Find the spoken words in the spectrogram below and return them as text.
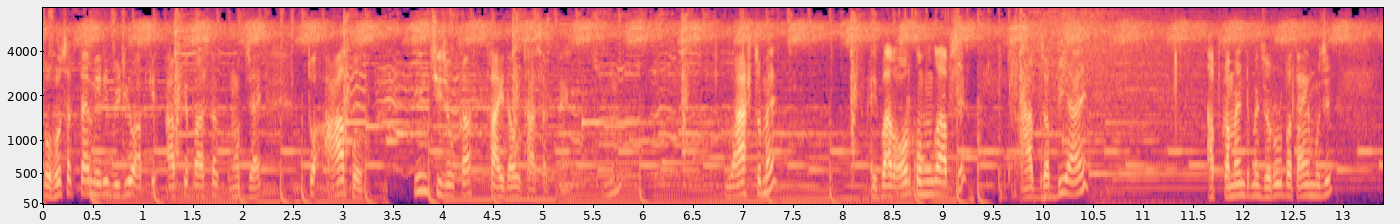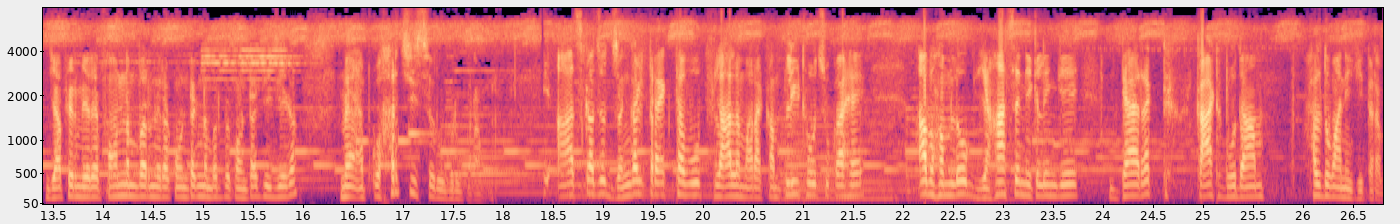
तो हो सकता है मेरी वीडियो आपके आपके पास तक पहुँच जाए तो आप इन चीज़ों का फ़ायदा उठा सकते हैं। लास्ट हम्म? में, एक बार और कहूँगा आपसे, आप जब भी आए, आप कमेंट में ज़रूर बताएँ मुझे। या फिर मेरे फ़ोन नंबर मेरा कॉन्टैक्ट नंबर पर कॉन्टैक्ट कीजिएगा। मैं आपको हर चीज़ से रूबरू कराऊँगा। आज का जो जंगल ट्रैक था, वो फ़िलहाल हमारा कंप्लीट हो चुका है। अब हम लोग यहाँ से निकलेंगे डायरेक्ट काठ गोदाम हल्द्वानी की तरफ़,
